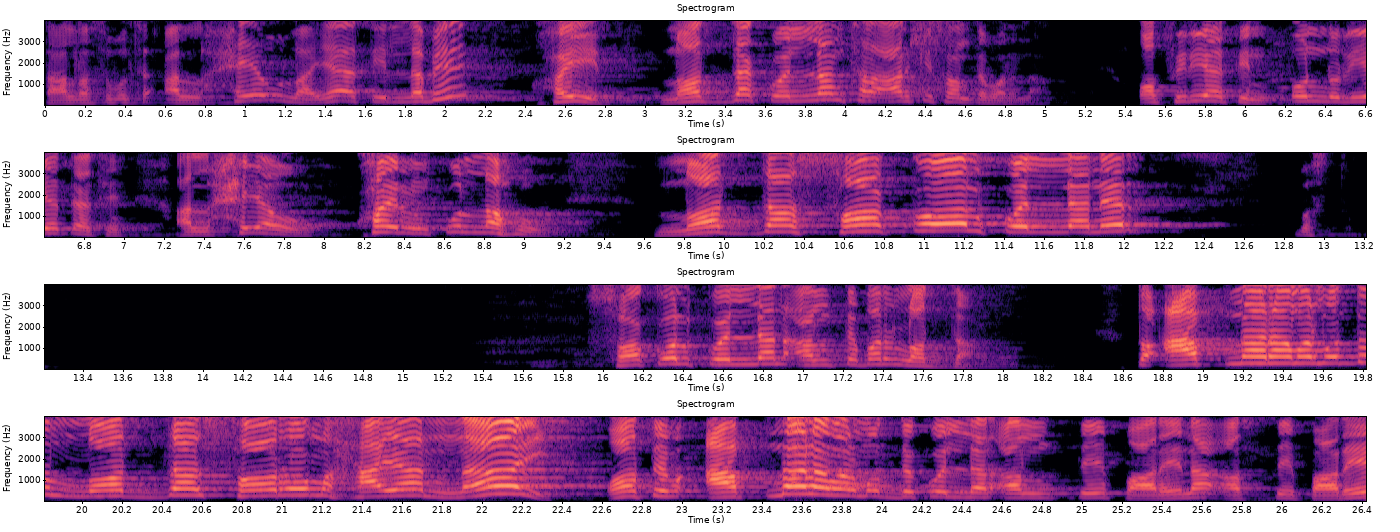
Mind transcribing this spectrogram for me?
তাহলে রসুল বলছে আল হেউলায়াতিল্লাবি খৈর। লজ্জা, কল্যাণ ছাড়া আর কিছু আনতে পারে না। অফিরিয়াতিন, অন্য রিয়াতে আছে আল হেয়াও খয়রুন কুল্লাহ। লজ্জা সকল কল্যাণের বস্তু। সকল কল্যাণ আনতে পারে লজ্জা। তো আপনার আমার মধ্যে লজ্জা, সরম, হায়া নাই। অতএব আপনার আমার মধ্যে কল্যাণ আনতে পারে না, আসতে পারে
